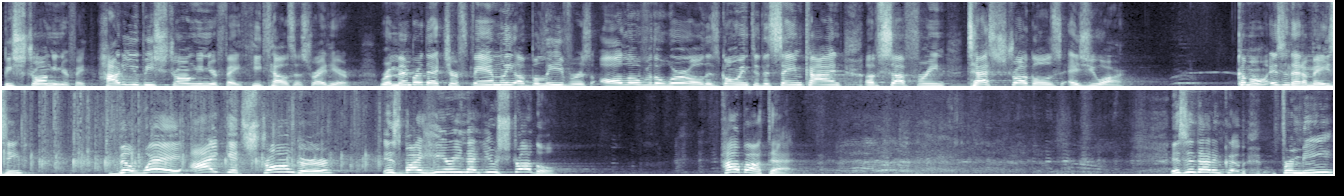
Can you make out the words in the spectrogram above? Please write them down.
Be strong in your faith. How do you be strong in your faith? He tells us right here Remember that your family of believers all over the world is going through the same kind of suffering, test, struggles as you are. Come on, isn't that amazing? The way I get stronger is by hearing that you struggle. How about that? Isn't that incredible? For me,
